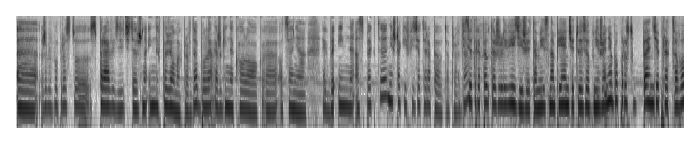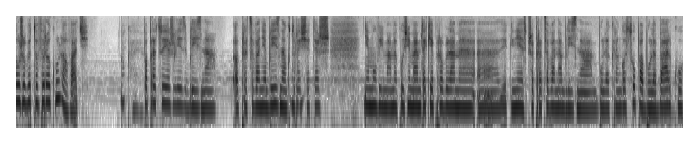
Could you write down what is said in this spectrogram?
e, żeby po prostu sprawdzić też na innych poziomach, prawda? Bo tak. lekarz ginekolog e, ocenia jakby inne aspekty niż taki fizjoterapeuta, prawda? Fizjoterapeuta, jeżeli widzi, że tam jest napięcie, tu jest obniżenie, po prostu będzie pracował, żeby to wyregulować. Okay. Popracuję, jeżeli jest blizna, opracowanie blizny, o której mhm. się też nie mówi. Mamy później mają takie problemy, e, jak nie jest przepracowana blizna, bóle kręgosłupa, bóle barku.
